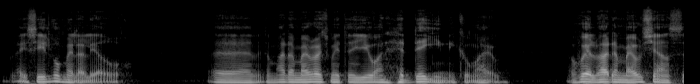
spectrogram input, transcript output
blev silvermedaljörer. De hade en målvakt som hette Johan Hedin, kommer jag ihåg. Jag själv hade en målchans.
